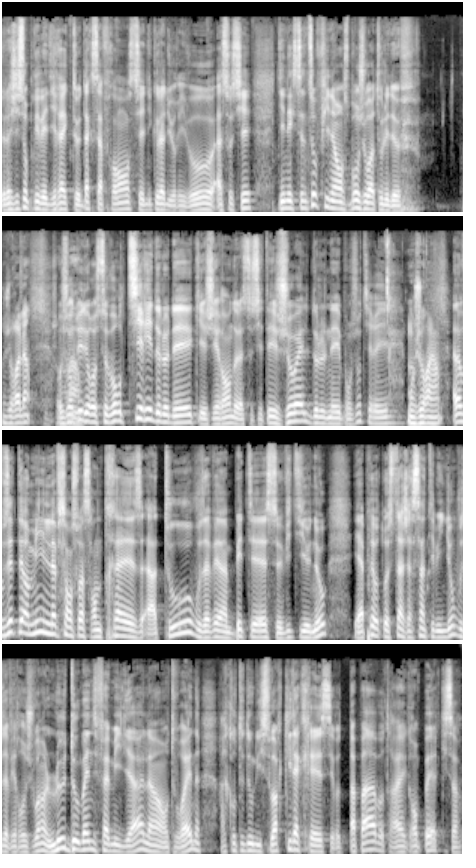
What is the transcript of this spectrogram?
de la gestion privée directe d'AXA France et Nicolas Durivo, associé d'Inextenso Finance. Bonjour à tous les deux. Bonjour Alain. Aujourd'hui, nous recevons Thierry Delaunay, qui est gérant de la société Joël Delaunay. Bonjour Thierry. Bonjour Alain. Alors, vous êtes né en 1973 à Tours, vous avez un BTS Vitiono, et après votre stage à Saint-Émilion, vous avez rejoint le domaine familial hein, en Touraine. Racontez-nous l'histoire. Qui l'a créé? C'est votre papa, votre arrière-grand-père, qui ça?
